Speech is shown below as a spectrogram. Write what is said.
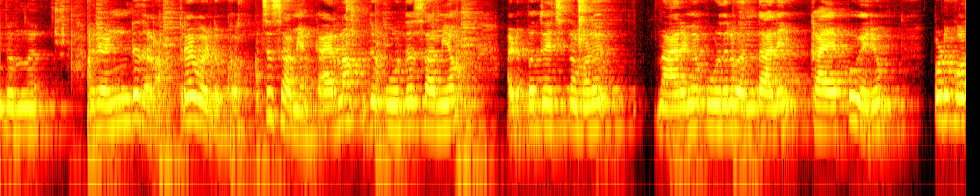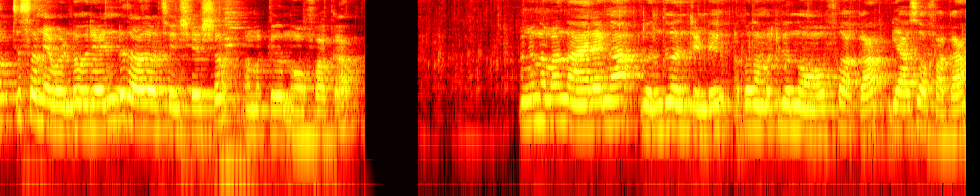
ഇതൊന്ന് രണ്ട് തളം അത്രേ വേണ്ടു. കുറച്ച് സമയം. കാരണം ഇത് കൂടുതൽ സമയം അടുപ്പത്ത് വെച്ച് നമ്മൾ നാരങ്ങ കൂടുതൽ വെന്താൽ കയപ്പ് വരും. അപ്പോൾ കുറച്ച് സമയം വേണ്ടു. രണ്ട് തള തിളച്ചതിന് ശേഷം നമുക്കിതൊന്ന് ഓഫാക്കാം. അങ്ങനെ നമ്മൾ നാരങ്ങ വെന്ത് വന്നിട്ടുണ്ട്. അപ്പോൾ നമുക്കിതൊന്ന് ഓഫാക്കാം ഗ്യാസ് ഓഫാക്കാം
